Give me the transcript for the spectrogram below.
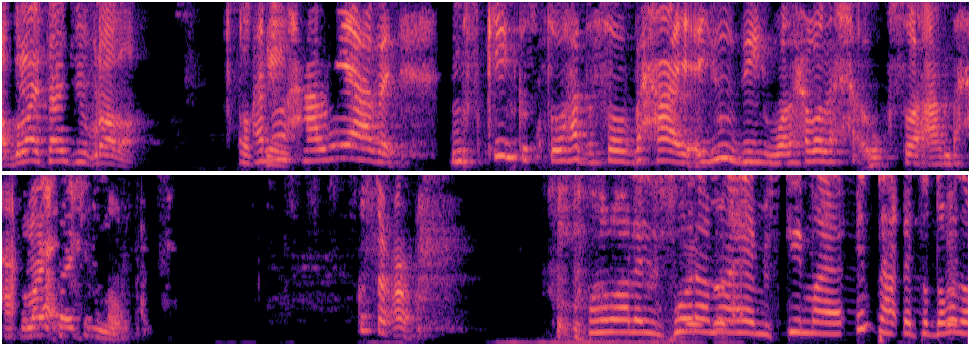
Abdullahi, thank you, brother. okay waxaa la yaabay maskiin kastoo hadda soo baxaaya ayuubii walax walaxa uu ku soo caanbaxaa Abdullahi, thank you. ku soco war waa laydin foora maahe miskiin maahe intaa dhe toddobada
